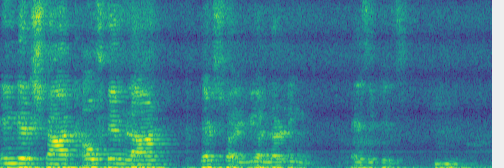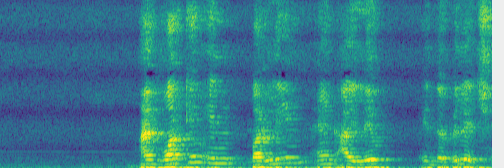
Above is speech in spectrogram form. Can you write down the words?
इन देयर स्टार्ट ऑफ़ देम लैंड that's why we are learning as it is I'm working in Berlin and I live in the village.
